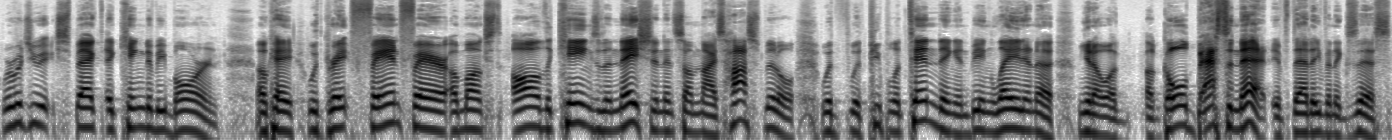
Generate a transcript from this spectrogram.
Where would you expect a king to be born? Okay, with great fanfare amongst all the kings of the nation in some nice hospital with, with people attending and being laid in a, you know, a, a gold bassinet, if that even exists.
